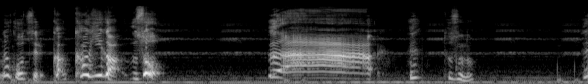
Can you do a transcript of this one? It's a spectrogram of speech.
んなんか落ちてる。か、鍵が、嘘うわーえ？どうすんの？え？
